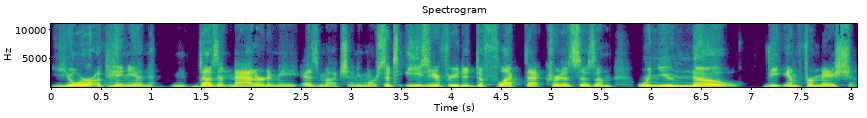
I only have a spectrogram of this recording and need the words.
your opinion doesn't matter to me as much anymore. So it's easier for you to deflect that criticism when you know the information.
